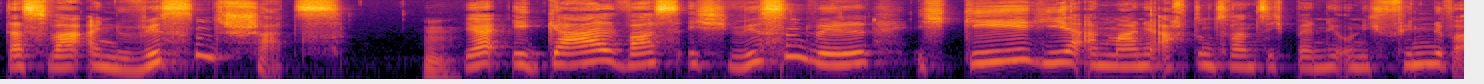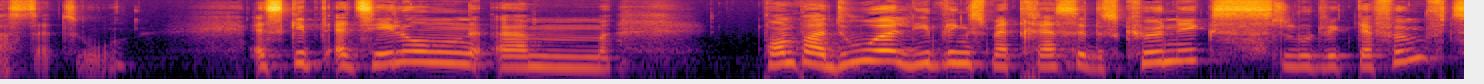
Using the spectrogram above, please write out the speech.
Das war ein Wissensschatz. Hm. Ja, egal was ich wissen will, ich gehe hier an meine 28 Bände und ich finde was dazu. Es gibt Erzählungen, ähm, Pompadour, Lieblingsmätresse des Königs Ludwig XV.,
